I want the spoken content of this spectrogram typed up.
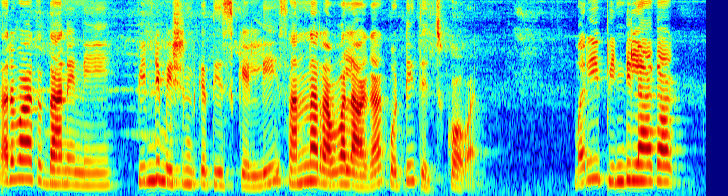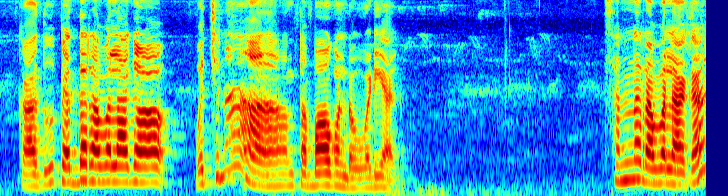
తర్వాత దానిని పిండి మిషన్కి తీసుకెళ్ళి సన్న రవ్వలాగా కొట్టి తెచ్చుకోవాలి. మరీ పిండిలాగా కాదు పెద్ద రవ్వలాగా వచ్చినా అంత బాగుండవు వడియాలు. సన్న రవ్వలాగా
